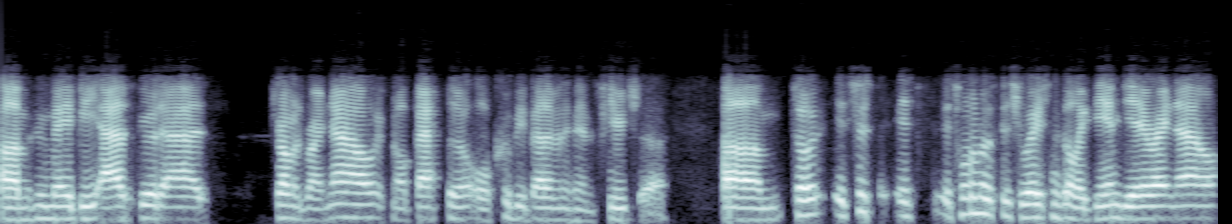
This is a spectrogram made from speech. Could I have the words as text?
um, who may be as good as Drummond right now, if not better, or could be better than him in the future. Um, so it's just it's it's one of those situations that like the NBA right now.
